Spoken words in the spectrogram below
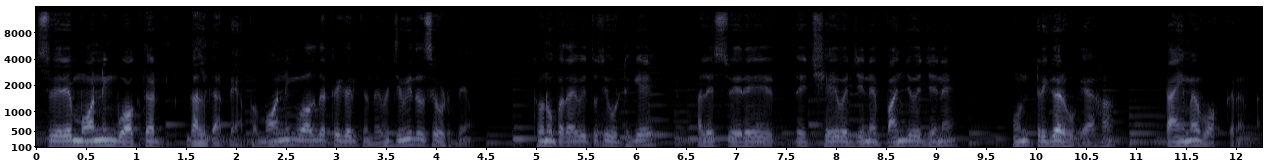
ਸਵੇਰੇ ਮਾਰਨਿੰਗ ਵਾਕ ਦਾ ਗੱਲ ਕਰਦੇ ਆ ਆਪਾਂ। ਮਾਰਨਿੰਗ ਵਾਕ ਦਾ ਟ੍ਰਿਗਰ ਕੀ ਹੁੰਦਾ ਹੈ? ਵੀ ਜਿਵੇਂ ਤੁਸੀਂ ਉੱਠਦੇ ਹੋ। ਤੁਹਾਨੂੰ ਪਤਾ ਹੈ ਵੀ ਤੁਸੀਂ ਉੱਠ ਗਏ, ਹਲੇ ਸਵੇਰੇ ਦੇ 6 ਵਜੇ ਨੇ 5 ਵਜੇ ਨੇ, ਹੁਣ ਟ੍ਰਿਗਰ ਹੋ ਗਿਆ ਹਾਂ ਟਾਈਮ ਹੈ ਵਾਕ ਕਰਨ ਦਾ।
